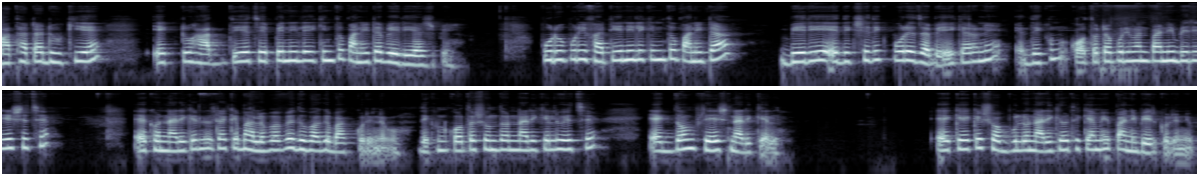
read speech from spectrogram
মাথাটা ঢুকিয়ে একটু হাত দিয়ে চেপে নিলেই কিন্তু পানিটা বেরিয়ে আসবে। পুরোপুরি ফাটিয়ে নিলে কিন্তু পানিটা বেরিয়ে এদিক সেদিক পড়ে যাবে। এই কারণে দেখুন কতটা পরিমাণ পানি বেরিয়ে এসেছে। এখন নারিকেলটাকে ভালোভাবে দুভাগে ভাগ করে নেব। দেখুন কত সুন্দর নারিকেল হয়েছে। একদম ফ্রেশ নারিকেল। একে একে সবগুলো নারিকেল থেকে আমি পানি বের করে নেব।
